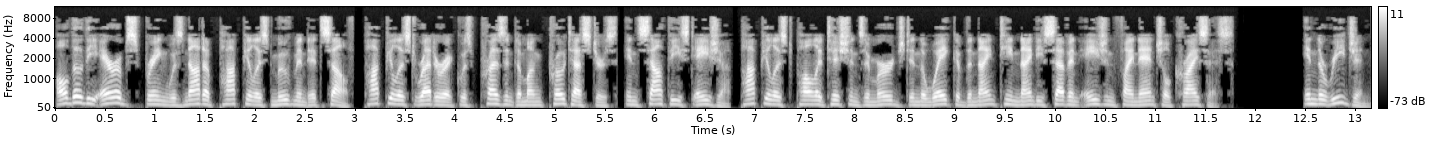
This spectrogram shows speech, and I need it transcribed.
Although the Arab Spring was not a populist movement itself, populist rhetoric was present among protesters. In Southeast Asia, populist politicians emerged in the wake of the 1997 Asian financial crisis. In the region,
